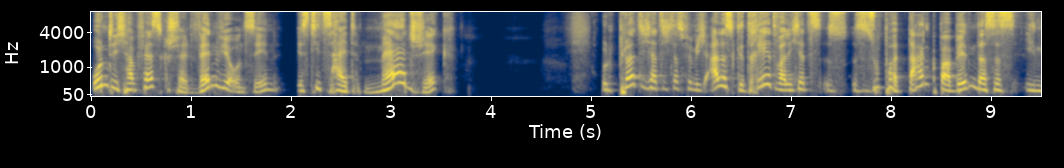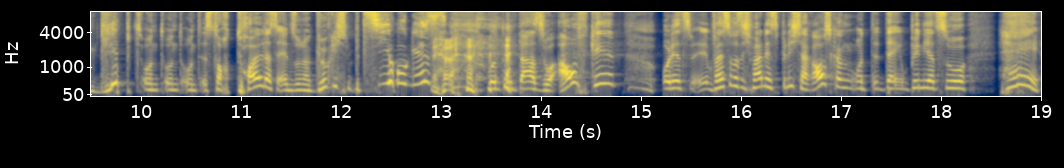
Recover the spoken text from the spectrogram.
Und ich habe festgestellt, wenn wir uns sehen, ist die Zeit Magic und plötzlich hat sich das für mich alles gedreht, weil ich jetzt super dankbar bin, dass es ihn gibt und, und, und ist doch toll, dass er in so einer glücklichen Beziehung ist ja. und, und da so aufgeht. Und jetzt, weißt du, was ich meine? Jetzt bin ich da rausgegangen und bin jetzt so, hey,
